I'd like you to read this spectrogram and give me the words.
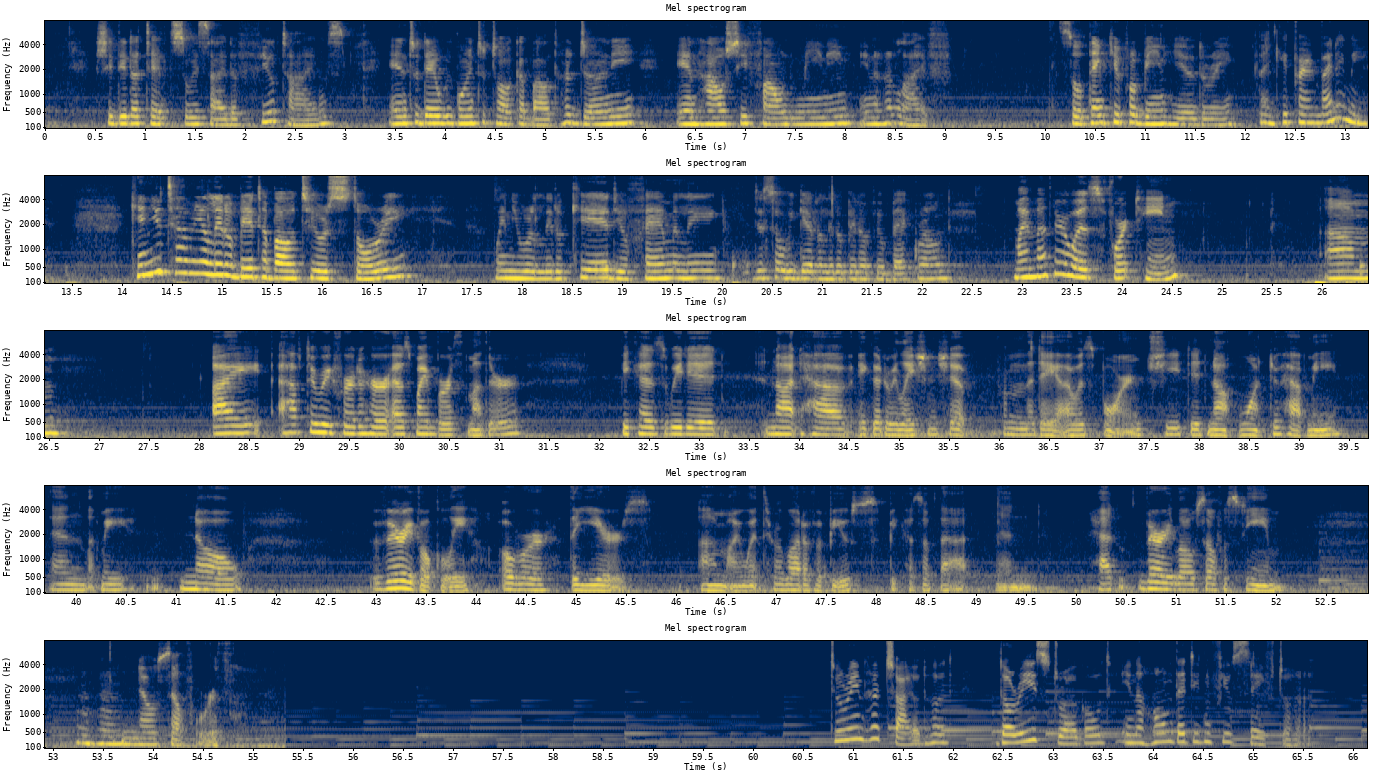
She did attempt suicide a few times, and today we're going to talk about her journey and how she found meaning in her life. So, thank you for being here, Doree. Thank you for inviting me. Can you tell me a little bit about your story when you were a little kid, your family, just so we get a little bit of your background? My mother was 14. Um, I have to refer to her as my birth mother because we did not have a good relationship from the day I was born. She did not want to have me and let me know very vocally over the years. Um, I went through a lot of abuse because of that and had very low self esteem, mm-hmm. no self worth. During her childhood, Doree struggled in a home that didn't feel safe to her.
